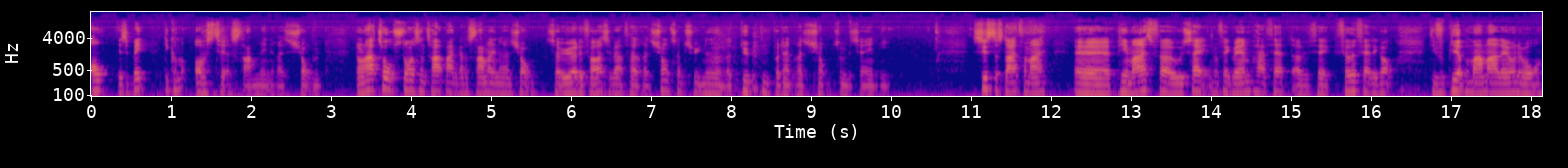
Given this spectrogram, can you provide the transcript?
Og ECB, de kommer også til at stramme ind i recessionen. Når du har to store centralbanker, der strammer ind i recession, så øger det for os i hvert fald recessionssandsynligheden og dybden på den recession, som vi ser ind i. Sidste slide for mig. Øh, PMIs for USA, nu fik vi Empire Fed, og vi fik Philly Fed i går. De forbliver på meget, meget lave niveauer.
